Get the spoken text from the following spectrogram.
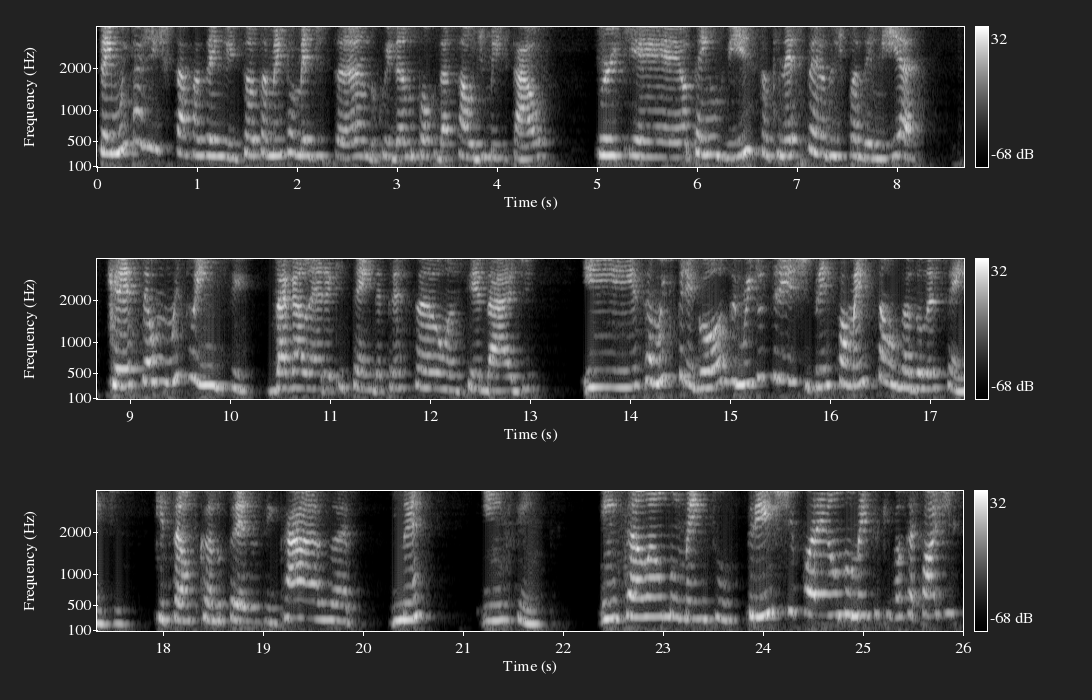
Tem muita gente que está fazendo isso. Eu também estou meditando, cuidando um pouco da saúde mental, porque eu tenho visto que nesse período de pandemia cresceu muito o índice da galera que tem depressão, ansiedade. E isso é muito perigoso e muito triste, principalmente são os adolescentes que estão ficando presos em casa, né? Enfim. Então é um momento triste, porém é um momento que você pode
